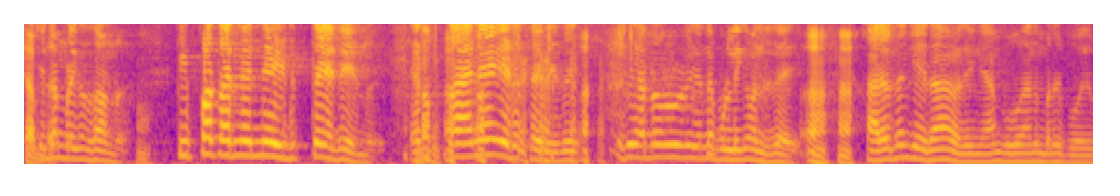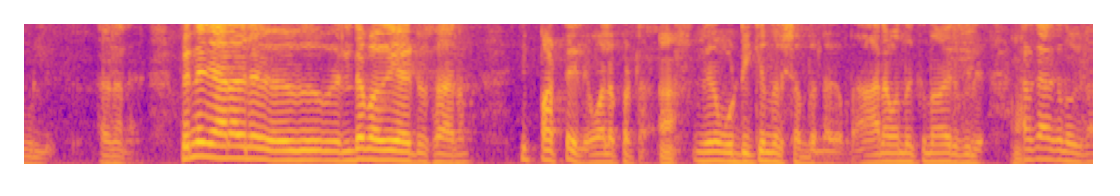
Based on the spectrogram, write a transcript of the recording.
ചിഹ്നം വിളിക്കുന്ന സൗണ്ട് ഇപ്പൊ തന്നെ എന്നെ എടുത്തേനെ എന്ന് എടുത്താനെ എടുത്തേനെ. ഇത് ഇത് കണ്ടോടുകൂടി എന്നെ പുള്ളിക്ക് മനസ്സിലായി. ആരൊന്നും ചെയ്താൽ മതി ഞാൻ പോകാന്ന് പറഞ്ഞ് പോയി പുള്ളി. അങ്ങനെ. പിന്നെ ഞാനതിൽ എന്റെ വകയായിട്ടൊരു സാധനം ഈ പട്ടയില്ലേ ഓലപ്പട്ട. ഇങ്ങനെ ഒടിക്കുന്ന ഒരു ശബ്ദം ഉണ്ടാക്കുന്നത് ആന വന്ന് നിൽക്കുന്ന ഒരു ഫീൽ. ആൾക്കാരൊക്കെ നോക്കി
